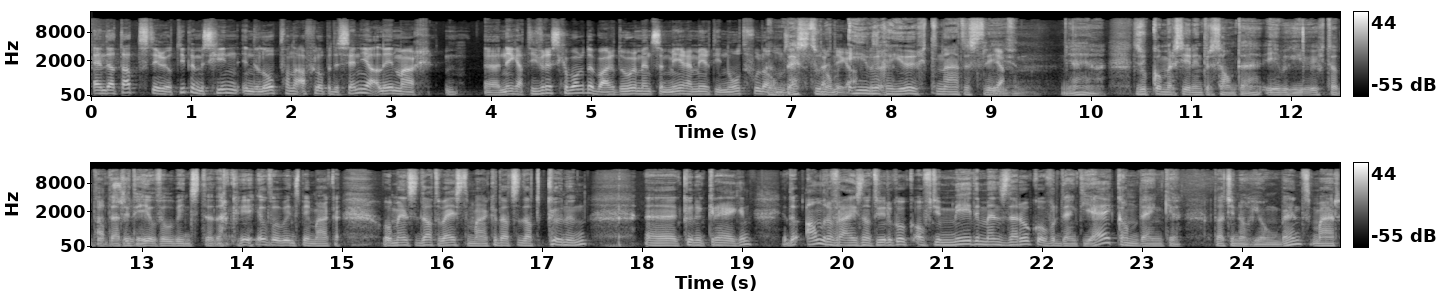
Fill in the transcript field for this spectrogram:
En dat dat stereotype misschien in de loop van de afgelopen decennia alleen maar negatiever is geworden, waardoor mensen meer en meer die nood voelen om Om zich te zetten. eeuwige jeugd na te streven. Ja. Ja, Het is ook commercieel interessant, hè? eeuwige jeugd. Dat, daar zit heel veel winst. Daar kun je heel veel winst mee maken. Om mensen dat wijs te maken, dat ze dat kunnen, eh, kunnen krijgen. De andere vraag is natuurlijk ook of je medemens daar ook over denkt. Jij kan denken dat je nog jong bent, maar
